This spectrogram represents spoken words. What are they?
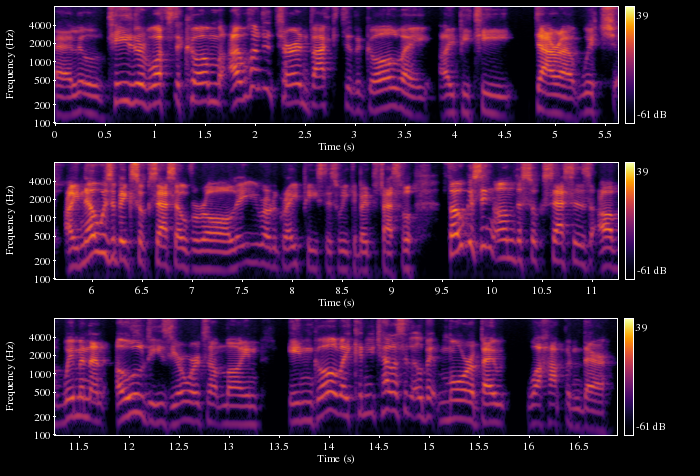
a little teaser of what's to come. I want to turn back to the Galway IPT Dara, which I know was a big success overall. You wrote a great piece this week about the festival, focusing on the successes of women and oldies, your words, not mine, in Galway. Can you tell us a little bit more about what happened there?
